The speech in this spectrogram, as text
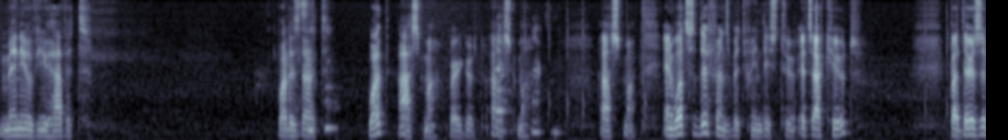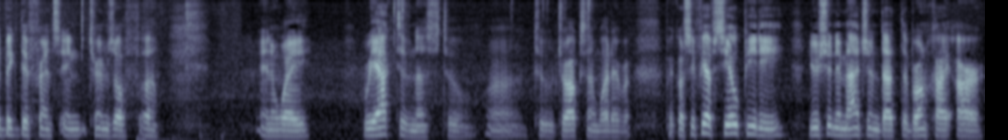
Many of you have it. What is that? What? Asthma. Very good. Asthma. Asthma. And what's the difference between these two? It's acute, but there's a big difference in terms of, uh, in a way, reactiveness to uh, to drugs and whatever. Because if you have COPD, you should imagine that the bronchi are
